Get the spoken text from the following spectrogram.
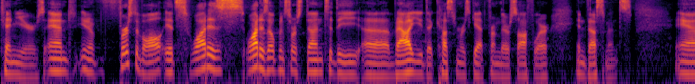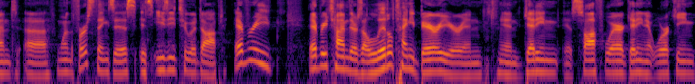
10 years. And you know, first of all, it's what is what has open source done to the uh, value that customers get from their software investments. And uh, one of the first things is it's easy to adopt. Every every time there's a little tiny barrier in in getting software, getting it working,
